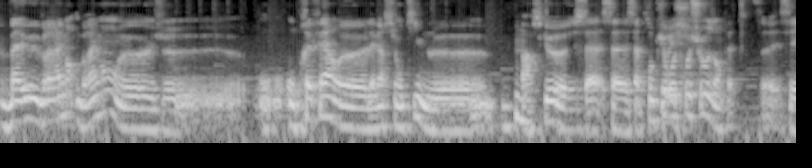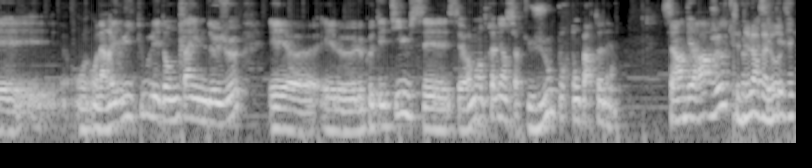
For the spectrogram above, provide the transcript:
Bah, vraiment, vraiment je... on, préfère la version team le... Hmm. parce que ça, ça, procure autre chose en fait. C'est... On, on, a réduit tous les downtime de jeu et, euh, le, côté team, c'est vraiment très bien. C'est-à-dire tu joues pour ton partenaire. C'est un des rares jeux où tu peux passer des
